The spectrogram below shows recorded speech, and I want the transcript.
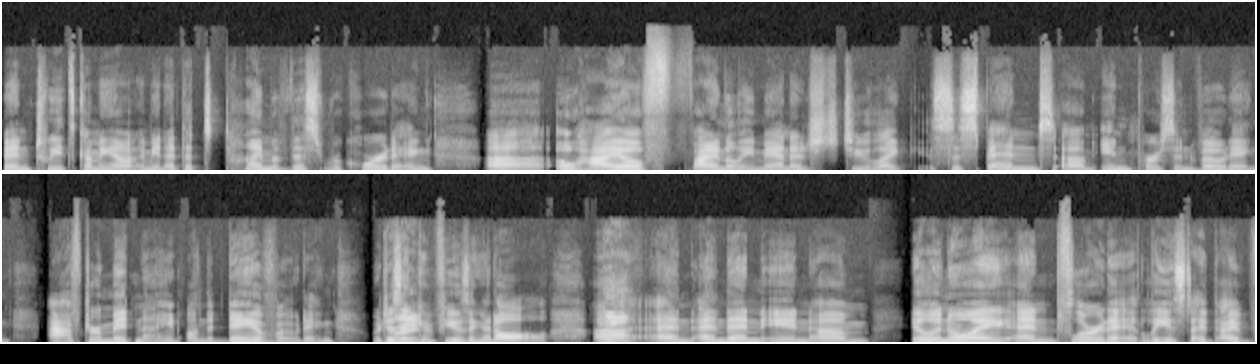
been tweets coming out i mean at the t- time of this recording uh ohio f- finally managed to like suspend um, in-person voting after midnight on the day of voting which isn't Right. confusing at all uh, No. and and then in um illinois and florida at least I, i've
